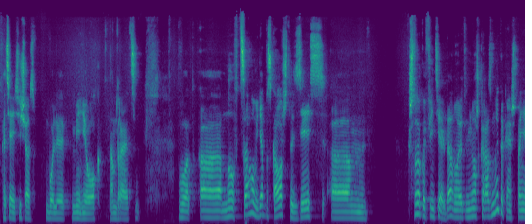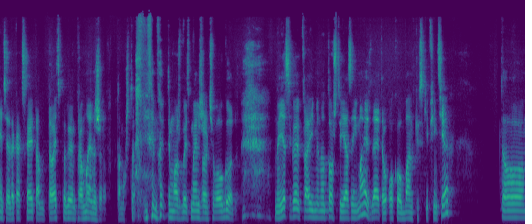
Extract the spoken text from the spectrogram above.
Хотя и сейчас более-менее ок, нам нравится. Вот. А, но в целом я бы сказал, что здесь что такое финтех, да? Ну, это немножко размыто, конечно, понятие. Это как сказать, там, давайте поговорим про менеджеров, потому что ты можешь быть менеджером чего угодно. Но если говорить про именно то, что я занимаюсь, да, это около банковский финтех, то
